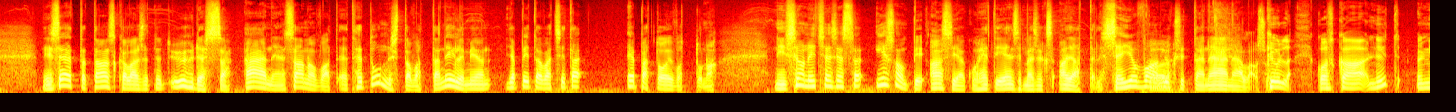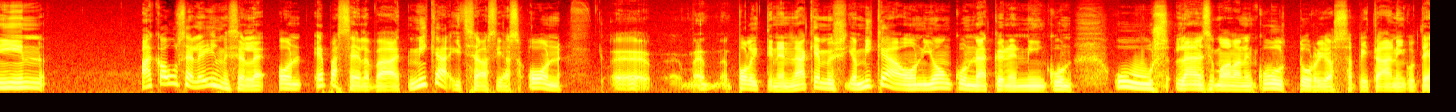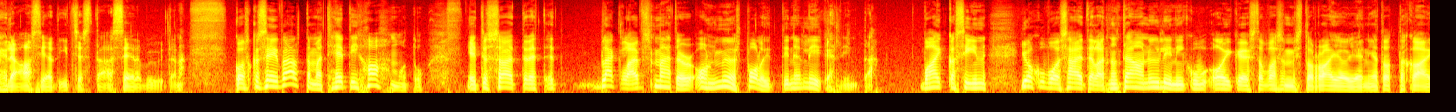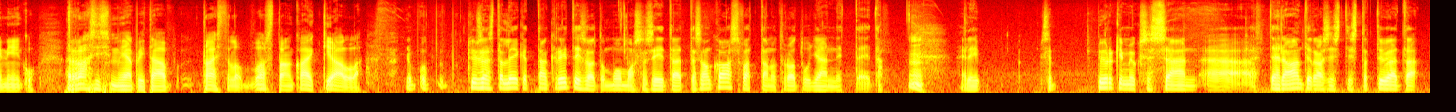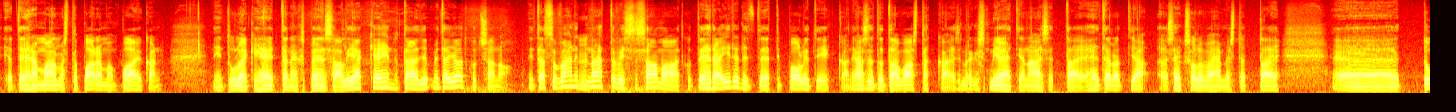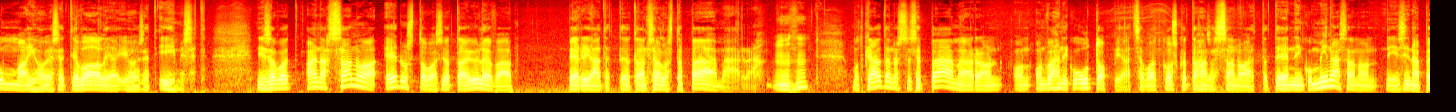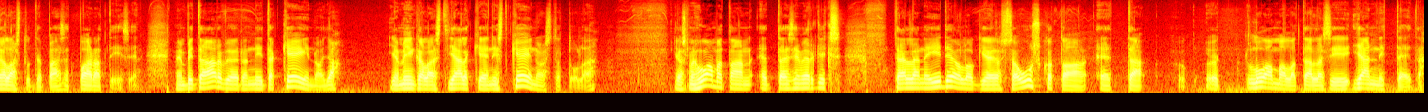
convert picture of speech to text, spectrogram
niin se, että tanskalaiset nyt yhdessä ääneen sanovat, että he tunnistavat tämän ilmiön ja pitävät sitä epätoivottuna, niin se on itse asiassa isompi asia kuin heti ensimmäiseksi ajatteli. Se ei ole vain yksittäinen äänenlausu. Kyllä, koska nyt niin aika useille ihmiselle on epäselvää, että mikä itse asiassa on poliittinen näkemys ja mikä on jonkunnäköinen niin kuin uusi länsimaalainen kulttuuri, jossa pitää niin kuin tehdä asiat itsestäänselvyytenä. Koska se ei välttämättä heti hahmotu. Että jos ajattelet, että Black Lives Matter on myös poliittinen liikehdintä, vaikka siinä joku voisi ajatella, että no tämä on yli niin kuin oikeista vasemmiston rajojen ja totta kai niin kuin rasismia pitää taistella vastaan kaikkialla. Kyseistä liikettä on kritisoitu muun muassa siitä, että se on kasvattanut rotujännitteitä. Hmm. Eli pyrkimyksessään äh, tehdä antirasistista työtä ja tehdä maailmasta paremman paikan, niin tuleekin heittäneeksi bensaa liekkeihin. No, tämä, mitä jotkut sanoo. Niin tässä on vähän niin kuin mm. nähtävissä samaa, että kun tehdään identiteettipolitiikkaa, niin asetetaan vastakkain esimerkiksi miehet ja naiset tai heterot ja seksuaalivähemmistöt tai äh, tummaihoiset ja vaaleaihoiset ihmiset. Niin sä voit aina sanoa edustavasi jotain ylevää periaatetta, jotain sellaista päämäärää. Mm-hmm. Mutta käytännössä se päämäärä on, on, on vähän niin kuin utopia, että sä voit koska tahansa sanoa, että teen niin kuin minä sanon, niin sinä pelastut ja pääset paratiisiin. Meidän pitää arvioida niitä keinoja ja minkälaista jälkeä niistä keinoista tulee. Jos me huomataan, että esimerkiksi tällainen ideologia, jossa uskotaan, että luomalla tällaisia jännitteitä,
